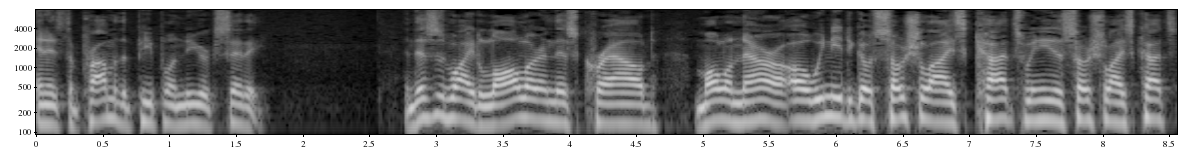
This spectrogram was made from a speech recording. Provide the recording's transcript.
And it's the problem of the people in New York City. And this is why Lawler and this crowd, Molinaro, oh, we need to go socialize cuts. We need to socialize cuts.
